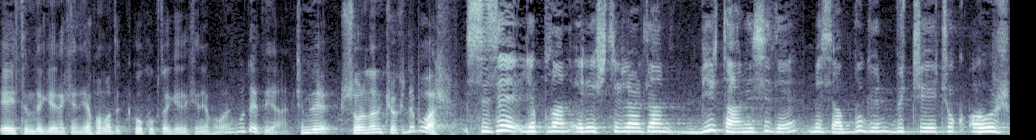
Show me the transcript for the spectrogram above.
eğitimde gerekeni yapamadık, hukukta gerekeni yapamadık. Bu dedi yani. Şimdi sorunların kökünde bu var. Size yapılan eleştirilerden bir tanesi de mesela bugün bütçeye çok ağır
